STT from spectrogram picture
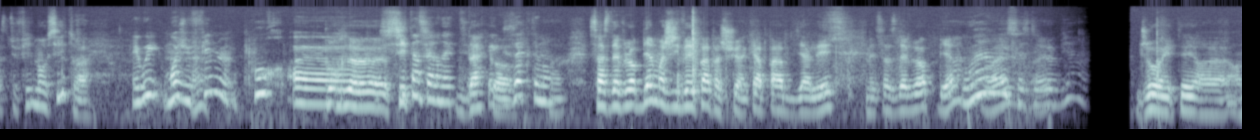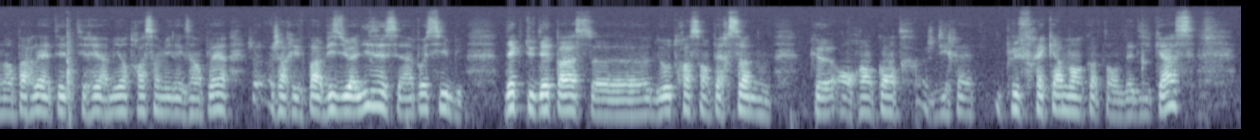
Parce que tu filmes aussi, toi Et oui, moi je filme pour, euh, Pour le site, site. internet. D'accord. Exactement. Ouais. Ça se développe bien. Moi, j'y vais pas parce que je suis incapable d'y aller. Mais ça se développe bien. Ouais, Ouais, ça se développe bien. Joe a été, euh, on en parlait, a été tiré à 1 300 000 exemplaires. Je- J'arrive pas à visualiser, c'est impossible. Dès que tu dépasses euh, 200 ou 300 personnes qu'on rencontre, je dirais, plus fréquemment quand on dédicace,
